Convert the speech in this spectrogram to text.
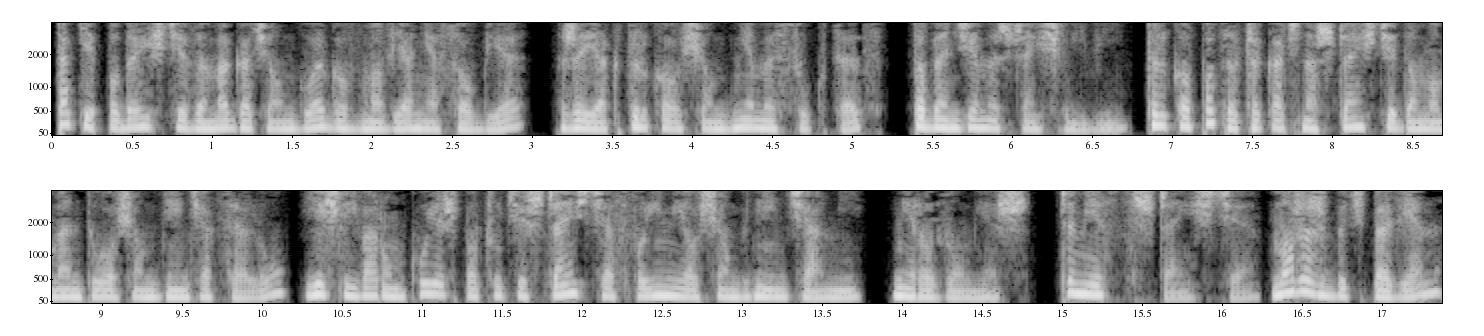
Takie podejście wymaga ciągłego wmawiania sobie, że jak tylko osiągniemy sukces, to będziemy szczęśliwi. Tylko po co czekać na szczęście do momentu osiągnięcia celu? Jeśli warunkujesz poczucie szczęścia swoimi osiągnięciami, nie rozumiesz, czym jest szczęście. Możesz być pewien,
